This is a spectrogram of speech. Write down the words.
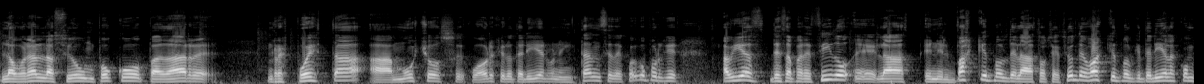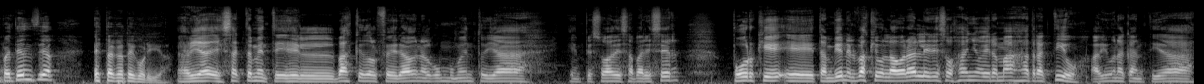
laboral nació un poco para dar respuesta a muchos jugadores que no tenían una instancia de juego porque había desaparecido eh, en el básquetbol de la asociación de básquetbol que tenía las competencias esta categoría. Había exactamente, el básquetbol federado en algún momento ya empezó a desaparecer porque eh, también el básquetbol laboral en esos años era más atractivo, había una cantidad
